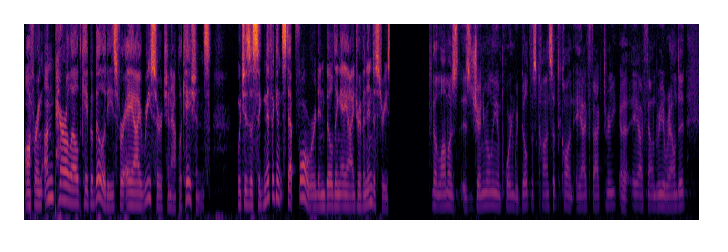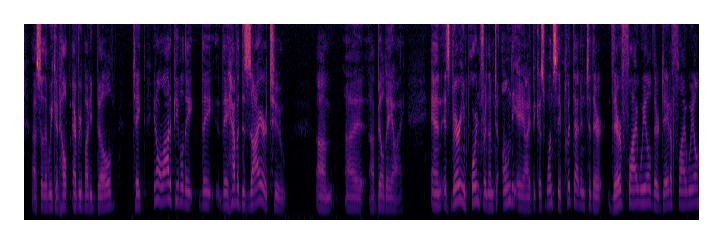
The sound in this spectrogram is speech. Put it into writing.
offering unparalleled capabilities for AI research and applications, which is a significant step forward in building AI driven industries. The Llama is, is, genuinely important. We built this concept to call an AI factory, uh, AI foundry around it, uh, so that we can help everybody build. Take, you know, a lot of people they they they have a desire to um, uh, uh build AI, and it's very important for them to own the AI because once they put that into their their flywheel, their data flywheel,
